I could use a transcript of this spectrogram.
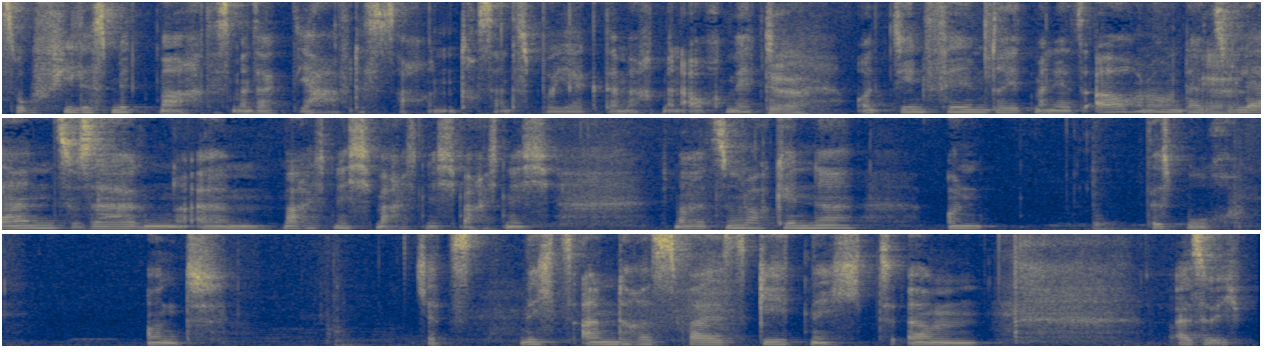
so vieles mitmacht, dass man sagt, ja, das ist auch ein interessantes Projekt, da macht man auch mit. Ja. Und den Film dreht man jetzt auch noch und dann Ja. zu lernen, zu sagen, ähm, mache ich nicht, mache ich nicht, mache ich nicht. Ich mache jetzt nur noch Kinder und das Buch. Und jetzt nichts anderes, weil es geht nicht. Ähm, also ich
